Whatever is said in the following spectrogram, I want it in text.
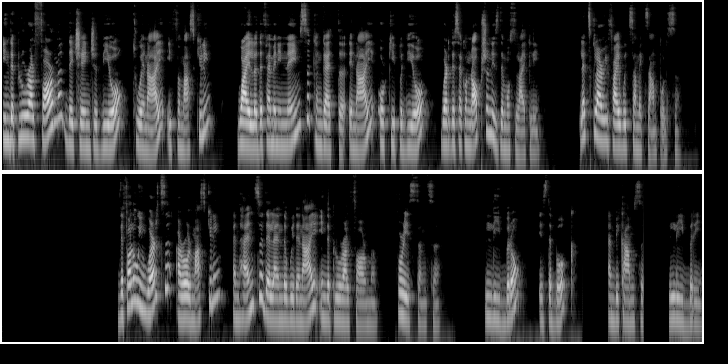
In the plural form, they change the O to an I if masculine, while the feminine names can get an I or keep the O, where the second option is the most likely. Let's clarify with some examples. The following words are all masculine and hence they'll end with an I in the plural form. For instance, Libro is the book and becomes libri.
